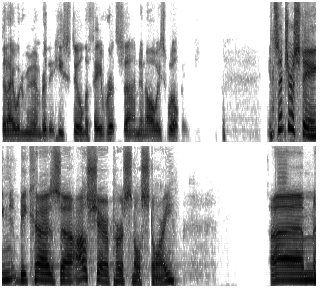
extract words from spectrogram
that I would remember that he's still the favorite son and always will be. It's interesting because uh, I'll share a personal story. Um,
